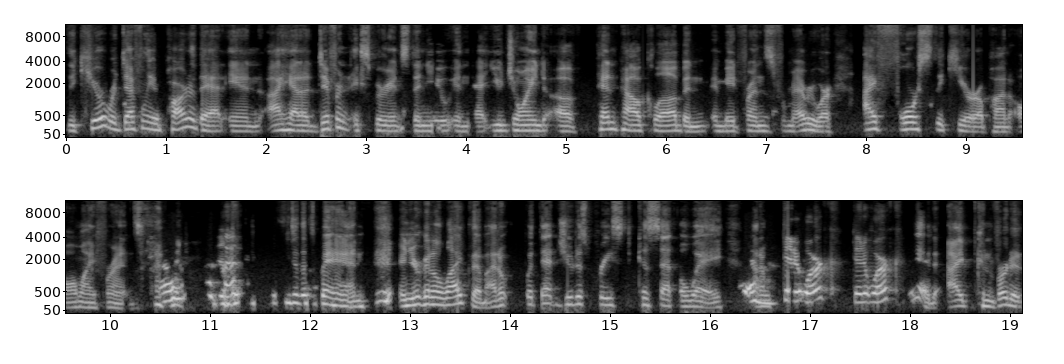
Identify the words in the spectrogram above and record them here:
the Cure were definitely a part of that. And I had a different experience than you in that you joined a pen pal club and, and made friends from everywhere. I forced the Cure upon all my friends. Oh. listen to this band and you're gonna like them. I don't put that Judas Priest cassette away. Did it work? Did it work? I did. I converted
